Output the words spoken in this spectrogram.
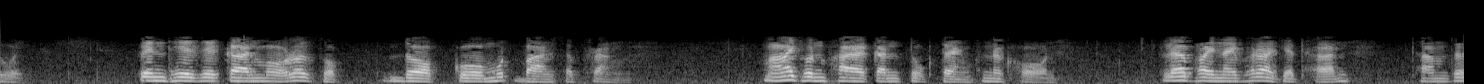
ด้วย เป็นเทศกาลมรสพดอกโกมุดบานสะพรั่ง มหาชนพากันตกแต่งพระนคร และภายในพระราชฐานทำซะ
